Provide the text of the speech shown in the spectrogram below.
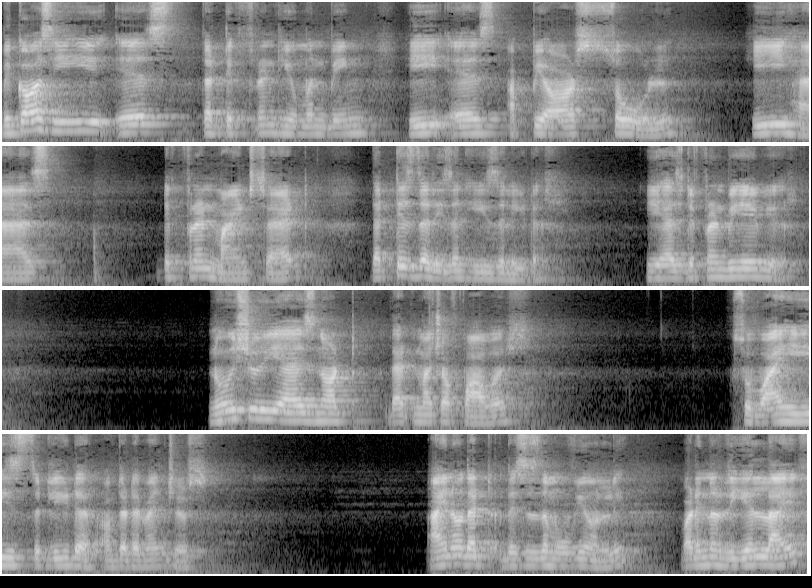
Because he is the different human being, he is a pure soul he has different mindset. That is the reason he is a leader. He has different behavior. No issue he has not that much of powers so why he is the leader of that avengers? I know that this is the movie only but in a real life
